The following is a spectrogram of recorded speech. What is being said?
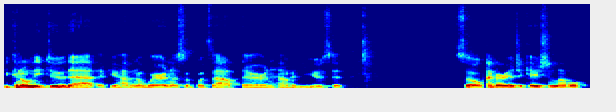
You can only do that if you have an awareness of what's out there and how to use it. So primary education level,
